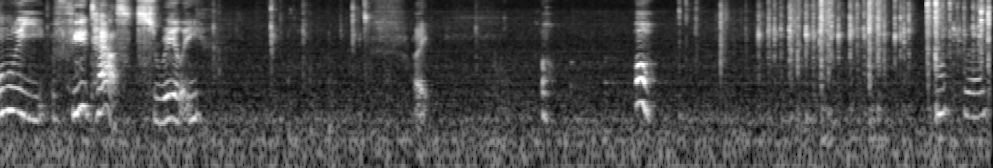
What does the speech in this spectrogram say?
only a few tasks really. Right. Oh, that.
